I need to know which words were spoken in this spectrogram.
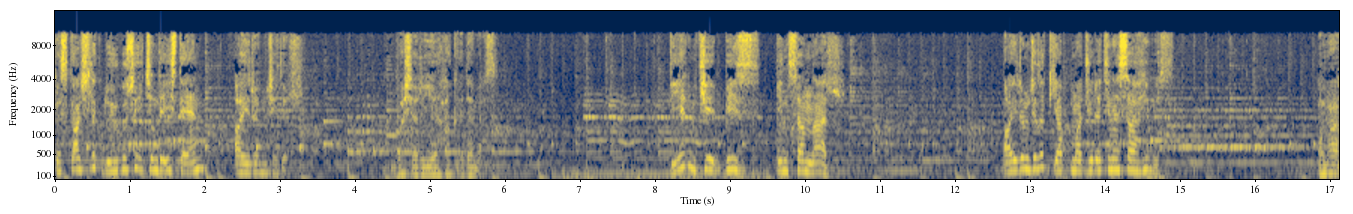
Kıskançlık duygusu içinde isteyen ayrımcıdır. Başarıyı hak edemez. Diyelim ki biz insanlar ayrımcılık yapma cüretine sahibiz. Ama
